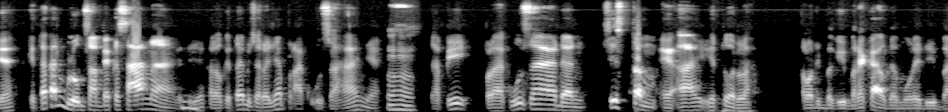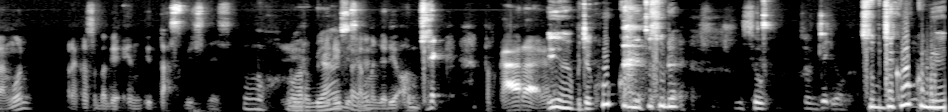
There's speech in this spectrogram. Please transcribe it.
ya kita kan belum sampai ke sana gitu ya kalau kita bicaranya pelaku usahanya Mhm. tapi pelaku usaha dan sistem AI itu adalah kalau dibagi mereka udah mulai dibangun mereka sebagai entitas bisnis Uh, Jadi- luar jadi biasa bisa ya. menjadi objek perkara kan Iya, objek hukum itu sudah Sub subjek subjek hukum ya.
